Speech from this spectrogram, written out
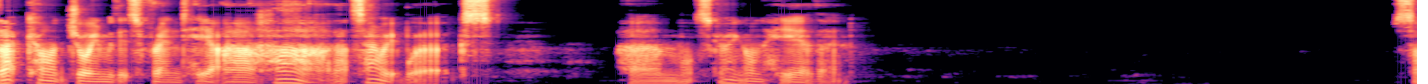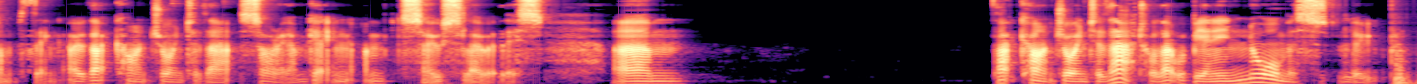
That can't join with its friend here. Aha, that's how it works. Um, what's going on here then? Something. Oh, that can't join to that. Sorry, I'm getting. I'm so slow at this. Um, That can't join to that, or that would be an enormous loop.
